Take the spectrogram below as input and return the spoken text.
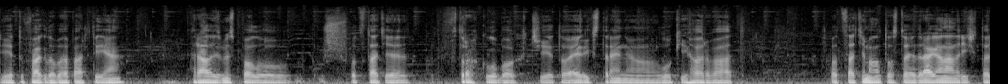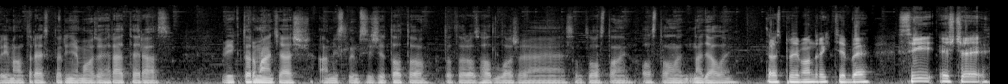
je tu fakt dobrá partia. Hrali sme spolu už v podstate troch kluboch, či je to Erik Streňo, Luky Horvát. V podstate mal to stoje Dragan Andrič, ktorý mal trest, ktorý nemôže hrať teraz. Viktor Maťaš a myslím si, že toto, toto rozhodlo, že som tu ostal, ostal naďalej. Teraz prejdem Andrej k tebe. Si ešte,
